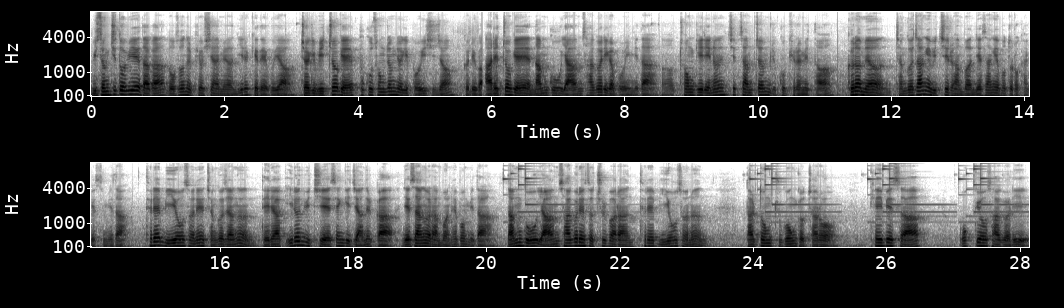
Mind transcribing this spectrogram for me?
위성지도 위에다가 노선을 표시하면 이렇게 되고요. 저기 위쪽에 북구 송정역이 보이시죠? 그리고 아래쪽에 남구 야음 사거리가 보입니다. 어, 총 길이는 13.69km. 그러면 정거장의 위치를 한번 예상해 보도록 하겠습니다. 트랩 2호선의 정거장은 대략 이런 위치에 생기지 않을까 예상을 한번 해봅니다. 남구 야음 사거리에서 출발한 트랩 2호선은 달동 주공교차로, KBS 앞 옥교 사거리,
